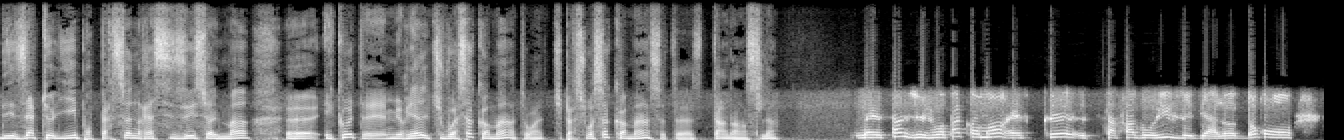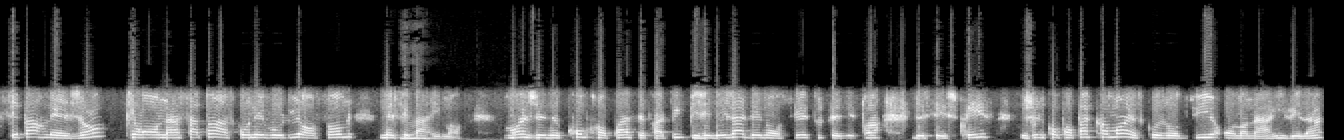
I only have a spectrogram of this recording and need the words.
des ateliers pour personnes racisées seulement. Euh, écoute, euh, Muriel, tu vois ça comment, toi? Tu perçois ça comment, cette, euh, cette tendance-là? Mais ça, je ne vois pas comment est-ce que ça favorise le dialogue. Donc, on sépare les gens, puis on s'attend à ce qu'on évolue ensemble, mais séparément. Moi, je ne comprends pas ces pratiques, puis j'ai déjà dénoncé toutes ces histoires de prises. Je ne comprends pas comment est-ce qu'aujourd'hui on en est arrivé là,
